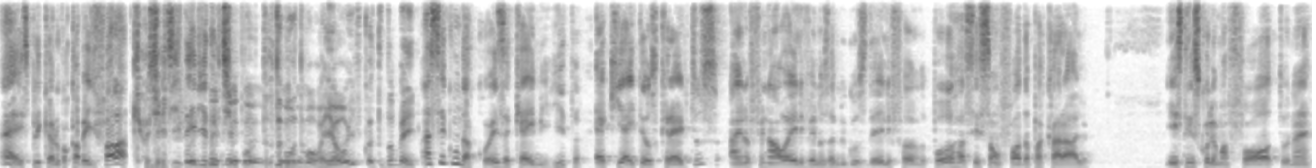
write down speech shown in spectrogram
é, explicando o que eu acabei de falar, que eu já tinha entendido. tipo, todo mundo morreu e ficou tudo bem. A segunda coisa que aí me irrita é que aí tem os créditos, aí no final ele vendo os amigos dele falando, porra, vocês são foda pra caralho. E eles têm que escolher uma foto, né?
